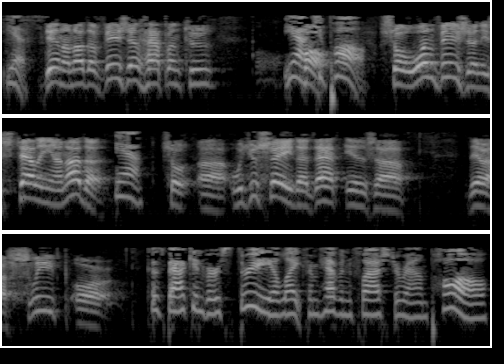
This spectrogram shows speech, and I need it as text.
Yes. Then another vision happened to. Yeah, Paul. to Paul. So one vision is telling another. Yeah. So uh, would you say that that is uh, they're asleep or Because back in verse 3, a light from heaven flashed around Paul,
